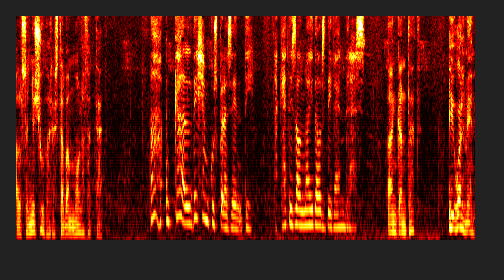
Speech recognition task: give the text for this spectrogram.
El senyor Schubert estava molt afectat. Ah, cal, deixa'm que us presenti. Aquest és el noi dels divendres. Encantat. Igualment.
